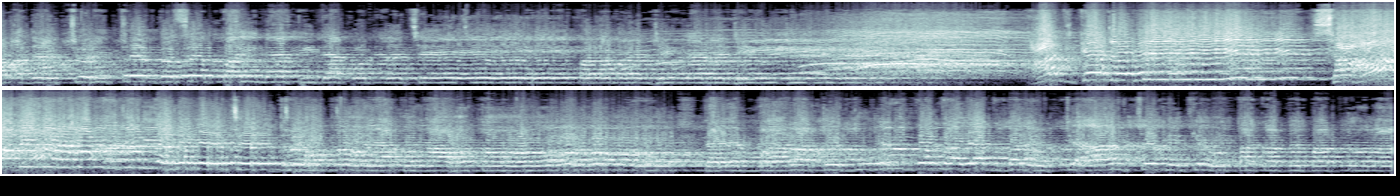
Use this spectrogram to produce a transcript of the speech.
আমাদের চরিত্রের দোষে পাই না পিঠা করতেছে। কথা বলে ঠিক আজকে যদি সাহাবীদের তাহলে মারা তো দূরের কথা একবার চার চোখে কেউ তাকাতে পারতো না।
